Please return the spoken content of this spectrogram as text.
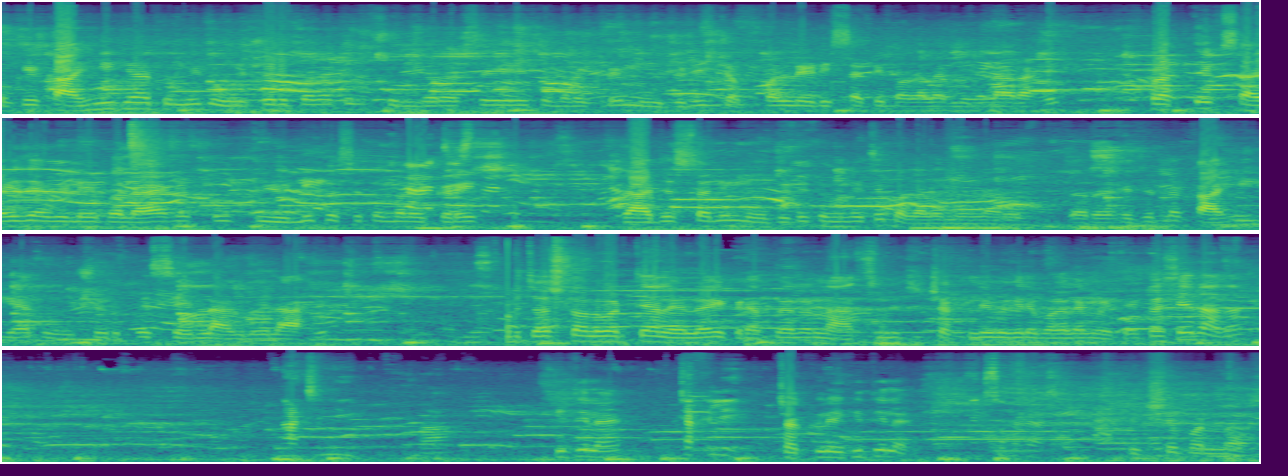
ओके काही घ्या तुम्ही. दोनशे रुपयाला खूप सुंदर असे तुम्हाला इकडे मोजडी चप्पल लेडीजसाठी बघायला मिळणार आहे. प्रत्येक साईज अवेलेबल आहे आणि खूप युनिक असे तुम्हाला इकडे राजस्थानी मोजडी तुम्हाला इथे बघायला मिळणार आहे. तर ह्याच्यातलं काही घ्या. दोनशे रुपये सेल लागलेला आहे. पुढच्या स्टॉलवरती आलेलो आहे. इकडे आपल्याला नाचणीची चकली वगैरे बघायला मिळते. कसे आहे दादा? नाचणी. कितीला आहे? चकली. चकली कितीला आहे? एक सौ पचास एकशे एक सौ पन्नास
